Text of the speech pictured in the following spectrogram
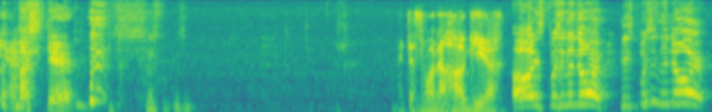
dear. Hush, dear. I just want to hug you. Oh, he's pushing the door! He's pushing the door!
